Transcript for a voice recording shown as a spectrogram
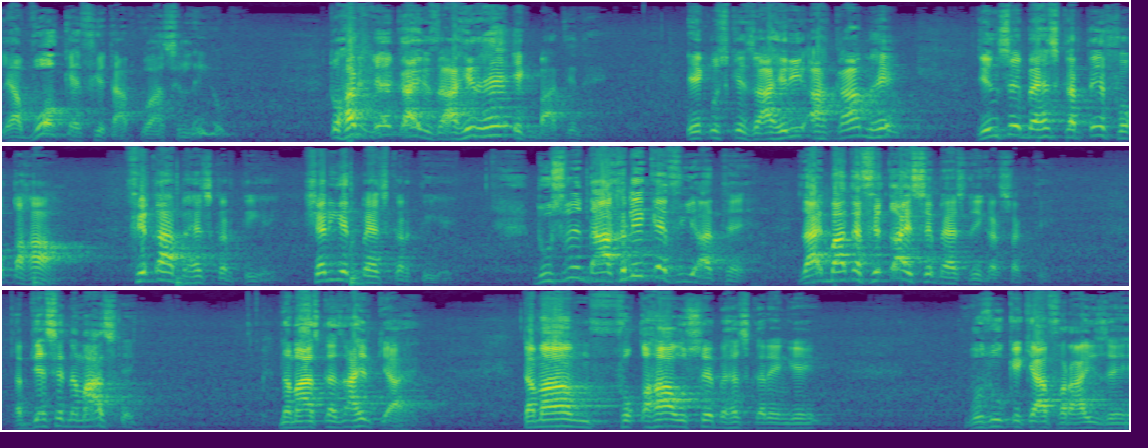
لہٰ وہ کیفیت آپ کو حاصل نہیں ہوگی۔ تو ہر شے کا ایک ظاہر ہے، ایک باطن ہے۔ ایک اس کے ظاہری احکام ہے جن سے بحث کرتے ہیں فقہا۔ فقہ بحث کرتی ہے، شریعت بحث کرتی ہے۔ دوسرے داخلی کیفیات ہیں۔ ظاہر بات ہے، فقہ اس سے بحث نہیں کر سکتی۔ اب جیسے نماز ہے، نماز کا ظاہر کیا ہے؟ تمام فقہا اس سے بحث کریں گے۔ وضو کے کیا فرائض ہیں،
